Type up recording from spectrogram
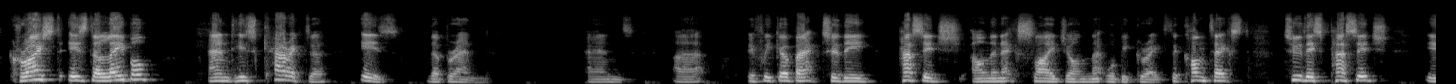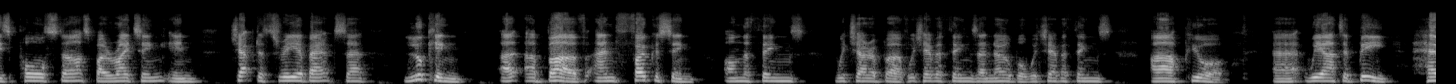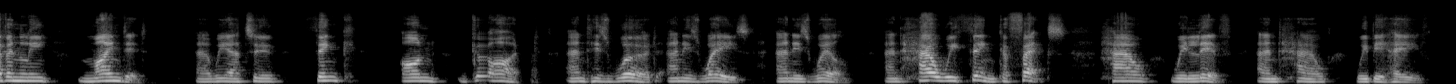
Christ is the label, and his character is the brand. And uh, if we go back to the passage on the next slide, John, that will be great. The context to this passage is Paul starts by writing in chapter three about uh, looking uh, above and focusing on the things which are above, whichever things are noble, whichever things are pure. Uh, we are to be heavenly minded. Uh, we are to think on God and His word and His ways and His will. And how we think affects how we live and how we behave.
